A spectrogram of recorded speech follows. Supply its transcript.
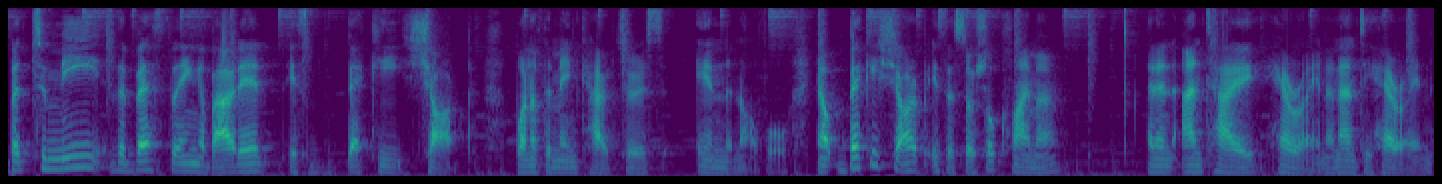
but to me, the best thing about it is Becky Sharp, one of the main characters in the novel. Now, Becky Sharp is a social climber and an anti-heroine, an anti-heroine.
